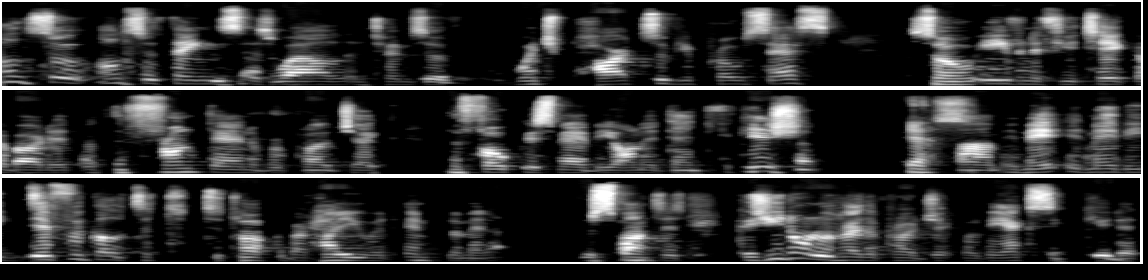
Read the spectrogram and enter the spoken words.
also, also things as well in terms of which parts of your process. So even if you take about it at the front end of a project, the focus may be on identification. Yes. Um, it may it may be difficult to, to talk about how you would implement responses because you don't know how the project will be executed.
